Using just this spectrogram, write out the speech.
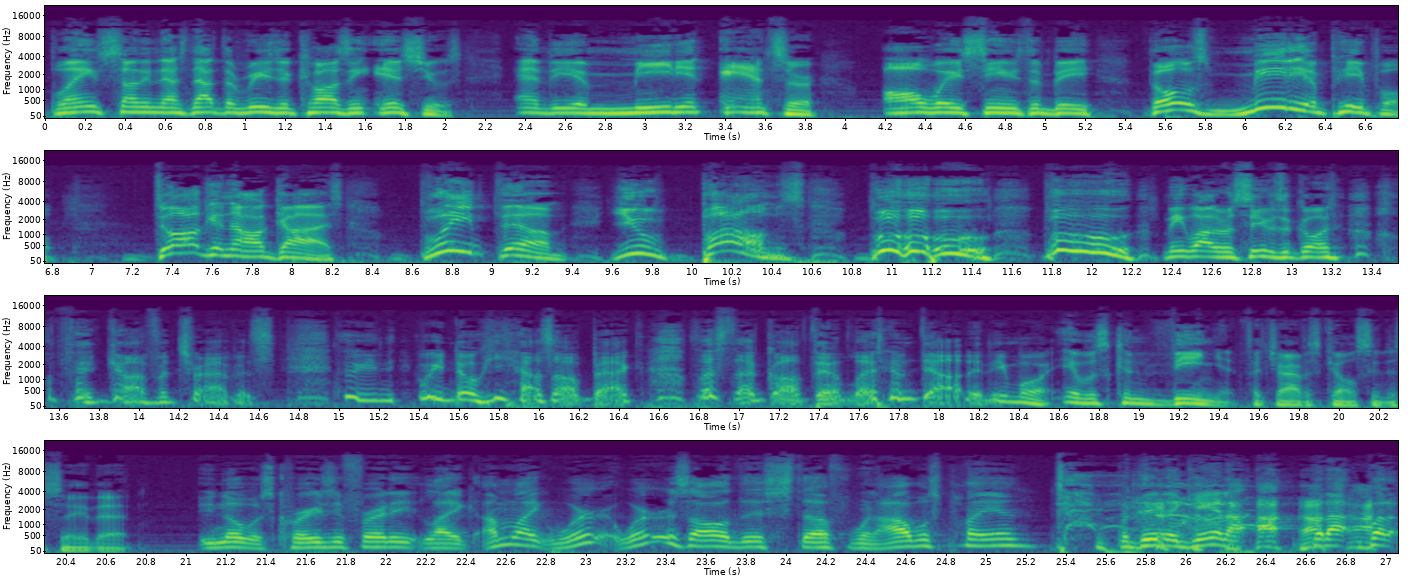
Blame something that's not the reason causing issues. And the immediate answer always seems to be those media people dogging our guys. Bleep them, you bums! Boo! Boo! Meanwhile, the receivers are going, oh, thank God for Travis. We, we know he has our back. Let's not go out there and let him down anymore. It was convenient for Travis Kelce to say that. You know what's crazy, Freddie? Like I'm like, where where is all this stuff when I was playing? But then again, I, I, but, I, but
